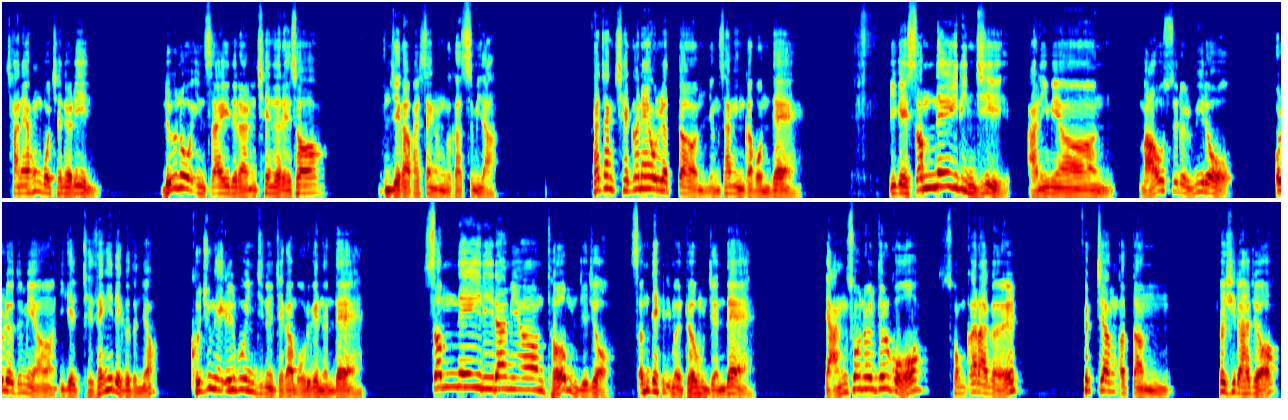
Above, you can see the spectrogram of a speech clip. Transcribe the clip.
사내 홍보 채널인 르노 인사이드라는 채널에서 문제가 발생한 것 같습니다. 가장 최근에 올렸던 영상인가 본데 이게 썸네일인지 아니면 마우스를 위로 올려두면 이게 재생이 되거든요. 그 중에 일부인지는 제가 모르겠는데 썸네일이라면 더 문제죠. 썸네일이면 더 문제인데 양손을 들고 손가락을 특정 어떤 표시를 하죠.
